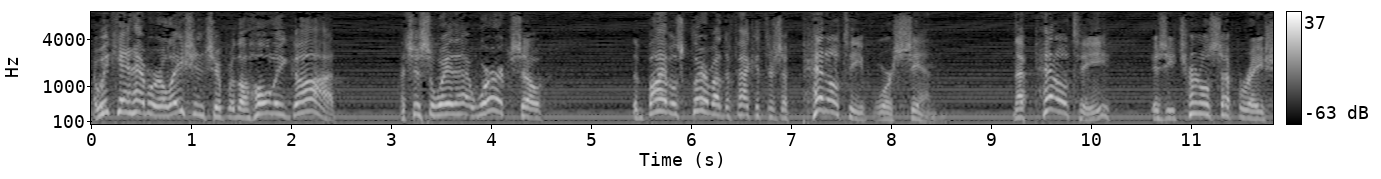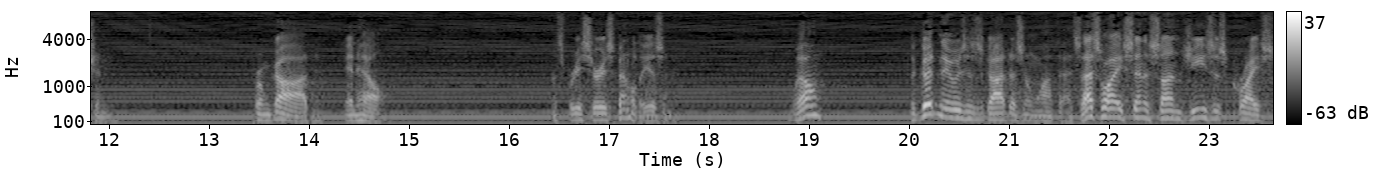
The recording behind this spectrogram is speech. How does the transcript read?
And we can't have a relationship with a holy God. That's just the way that works. So the Bible's clear about the fact that there's a penalty for sin. And that penalty is eternal separation from God in hell. That's a pretty serious penalty, isn't it? Well, the good news is God doesn't want that. So that's why He sent His Son, Jesus Christ,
